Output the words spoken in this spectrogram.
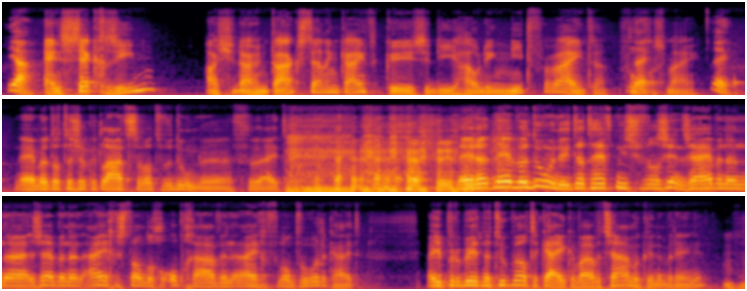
Ja, En sec gezien, als je naar hun taakstelling kijkt, kun je ze die houding niet verwijten, volgens mij. nee, nee, maar dat is ook het laatste wat we doen, eh, verwijten. nee, dat, nee, dat doen we niet. Dat heeft niet zoveel zin. Zij hebben een, eh, zij hebben een eigenstandige opgave en een eigen verantwoordelijkheid. Maar je probeert natuurlijk wel te kijken waar we het samen kunnen brengen. Mhm.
